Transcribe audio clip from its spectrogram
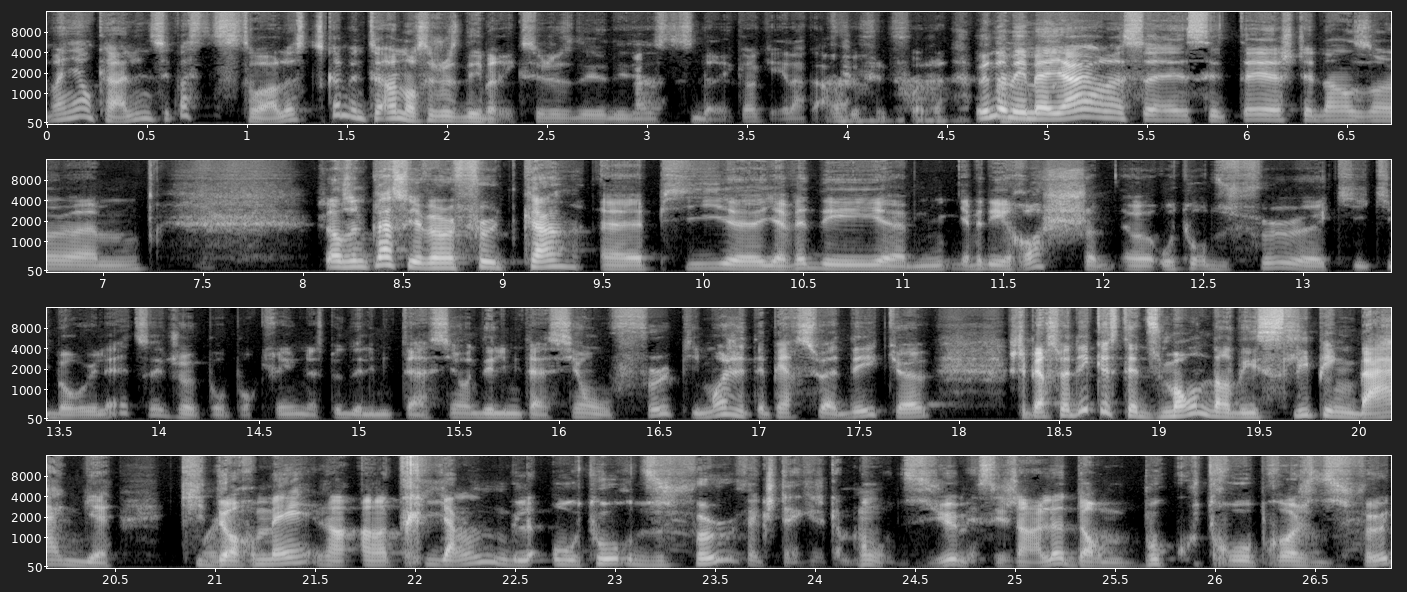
Voyons, Caroline, c'est quoi cette histoire-là? C'est comme une. Ah non, c'est juste des briques. C'est juste des, petites briques. OK, d'accord. Une, fois, une de mes meilleures, c'était. J'étais dans un. Euh, dans une place où il y avait un feu de camp, euh, puis euh, il, y avait des, euh, il y avait des roches autour du feu qui, qui, brûlaient, tu sais, pour, pour, créer une espèce de limitation, délimitation au feu. Puis moi, j'étais persuadé que j'étais persuadé que c'était du monde dans des sleeping bags qui dormaient en triangle autour du feu. Fait que j'étais comme, mon Dieu, mais ces gens-là dorment beaucoup trop proche du feu.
